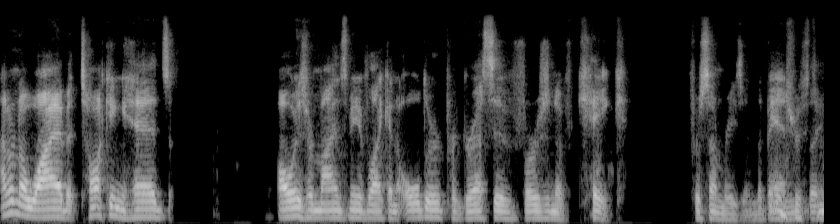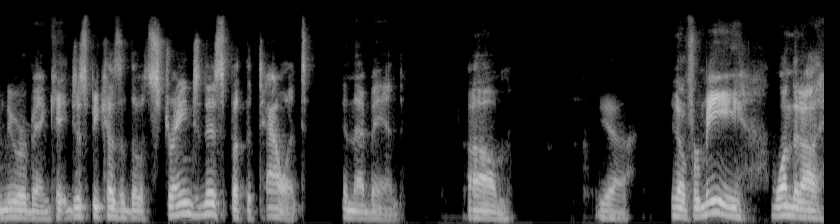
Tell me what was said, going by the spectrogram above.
I don't know why, but Talking Heads always reminds me of like an older progressive version of Cake for some reason. The band, the newer band Cake, just because of the strangeness, but the talent in that band. Um, Yeah. you know, for me, one that I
